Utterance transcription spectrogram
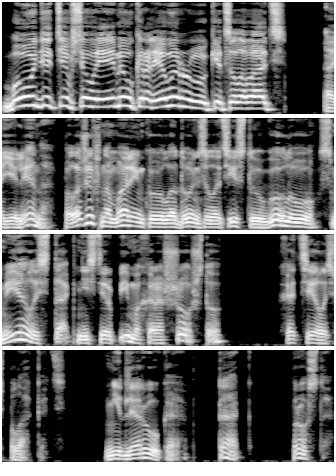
Будете все время у королевы руки целовать». А Елена, положив на маленькую ладонь золотистую голову, смеялась так нестерпимо хорошо, что хотелось плакать. Не для рука, так, просто.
